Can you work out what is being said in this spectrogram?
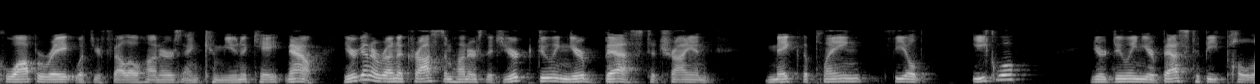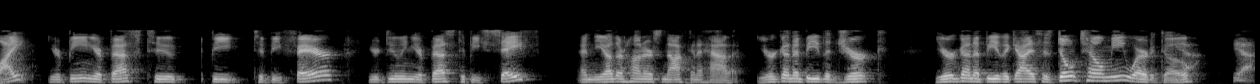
cooperate with your fellow hunters and communicate. Now, you're going to run across some hunters that you're doing your best to try and make the playing field equal. You're doing your best to be polite. You're being your best to be to be fair. You're doing your best to be safe, and the other hunter's not going to have it. You're going to be the jerk. You're going to be the guy that says, "Don't tell me where to go." Yeah. Yeah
